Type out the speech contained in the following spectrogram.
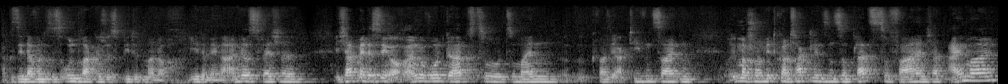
abgesehen davon, dass es unpraktisch ist, bietet man auch jede Menge Angriffsfläche. Ich habe mir deswegen auch angewohnt gehabt, zu, zu meinen äh, quasi aktiven Zeiten immer schon mit Kontaktlinsen zum Platz zu fahren. Ich habe einmal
